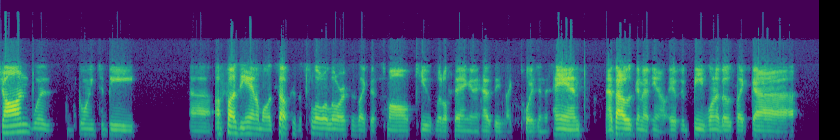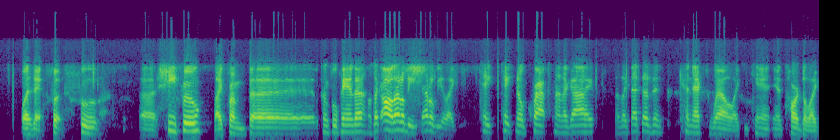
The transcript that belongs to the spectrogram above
John was going to be uh, a fuzzy animal itself because the Slow-Loris is like this small, cute little thing, and it has these like poisonous hands. And I thought it was gonna, you know, it would be one of those like uh, what is it, fu, fu uh, Shifu, like from uh, Kung Fu Panda. I was like, oh, that'll be that'll be like take take no crap kind of guy. I was like, that doesn't connect well. Like you can't. It's hard to like.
